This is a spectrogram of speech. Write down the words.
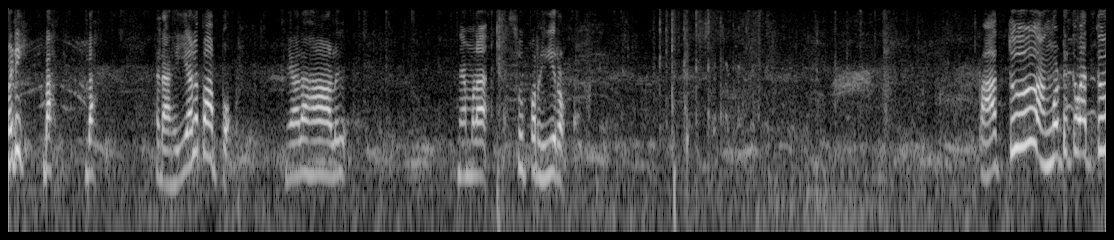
മടി ബാ എടാ ഇയാളെ പാപ്പോ. ഇയാളെ ആൾ നമ്മളെ സൂപ്പർ ഹീറോ പാത്തു അങ്ങോട്ടേക്ക് പാത്തു.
